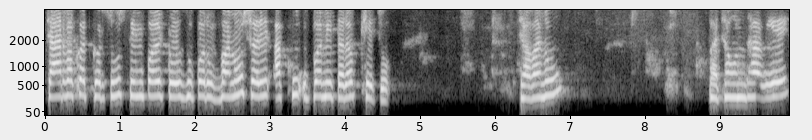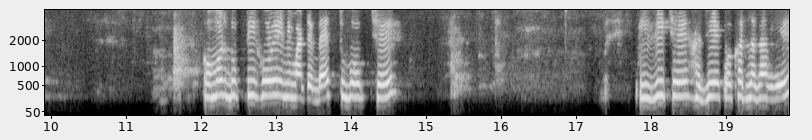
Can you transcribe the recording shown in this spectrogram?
ચાર વખત કરશું. સિમ્પલ ટોઝ ઉપર ઉભવાનું. શરીર આખું ઉપરની તરફ ખેંચો. જવાનું. પાછા ઊંધા આવીએ. કમર દુખતી હોય, એની માટે બેસ્ટ વોક છે. ઈઝી છે, હજી એક વખત લગાવીએ.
